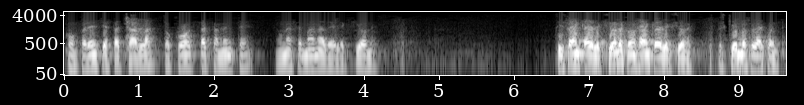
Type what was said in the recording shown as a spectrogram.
conferencia, esta charla, tocó exactamente en una semana de elecciones. Si saben que hay elecciones o no saben que hay elecciones. Pues ¿quién no se da cuenta?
